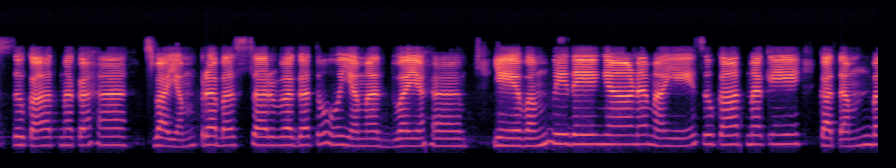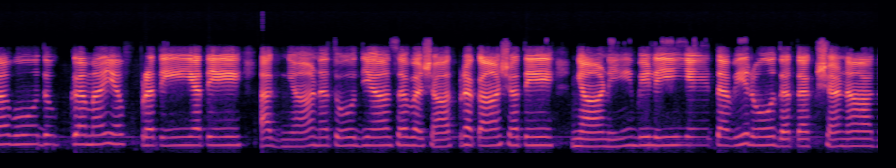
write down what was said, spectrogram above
सुखात्मकः स्वयं प्रभः सर्वगतोऽयमद्वयः। एवं विदे ज्ञानमये सुखात्मके, कथं भवो दुःखमयः प्रतीयते। अज्ञानतोऽध्यासवशात् प्रकाशते, ज्ञानी विलीयेत विरोधतक्षणात्।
